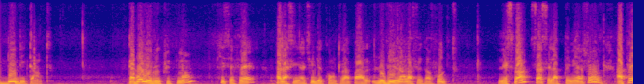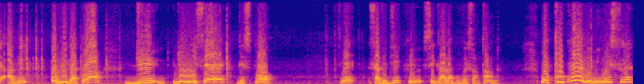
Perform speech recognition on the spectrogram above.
deux détentes. D'abord le recrutement qui se fait par la signature des contrats par le président l'a fait à faute. N'est-ce pas? Ça, c'est la première chose. Après, avis obligatoire du, ministère des Sports. Mais ça veut dire que ces gars-là pouvaient s'entendre. Mais pourquoi le ministre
